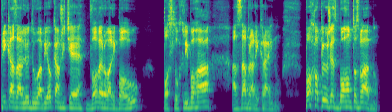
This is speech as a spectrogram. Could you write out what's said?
prikázal ľudu, aby okamžite dôverovali Bohu, posluchli Boha a zabrali krajinu. Pochopil, že s Bohom to zvládnu.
